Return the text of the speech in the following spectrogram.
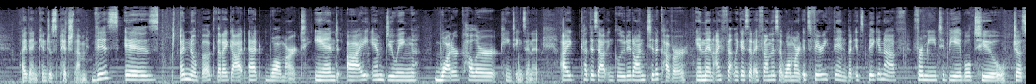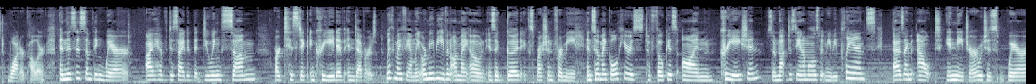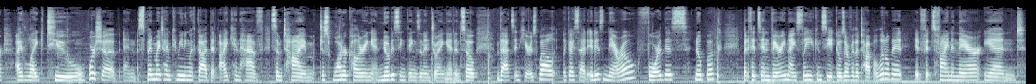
I then can just pitch them. This is a notebook that I got at Walmart and I am doing watercolor paintings in it. I cut this out and glued it onto the cover and then I found like I said I found this at Walmart. It's very thin but it's big enough for me to be able to just watercolor. And this is something where I have decided that doing some artistic and creative endeavors with my family or maybe even on my own is a good expression for me. And so my goal here is to focus on creation, so not just animals but maybe plants as I'm out in nature, which is where I like to worship and spend my time communing with God, that I can have some time just watercoloring and noticing things and enjoying it. And so that's in here as well. Like I said, it is narrow for this notebook, but it fits in very nicely. You can see it goes over the top a little bit. It fits fine in there and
